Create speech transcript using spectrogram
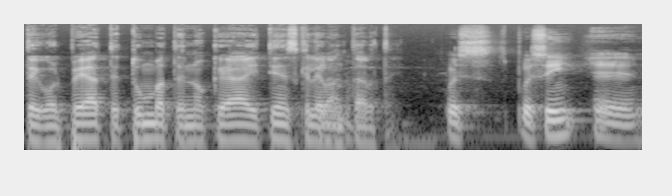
te, golpea, te tumba, te noquea y tienes que levantarte. Pues, pues sí, eh,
